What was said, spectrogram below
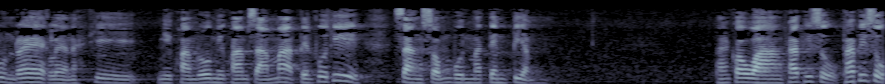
รุ่นแรกเลยนะที่มีความรู้มีความสามารถเป็นผู้ที่สั่งสมบุญมาเต็มเปี่ยมท่านก็วางพระพิสุพระพิสุ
